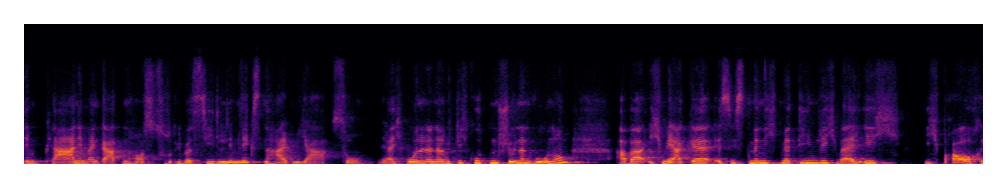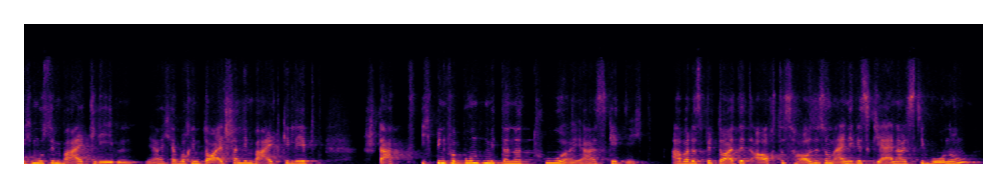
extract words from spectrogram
den Plan, in mein Gartenhaus zu übersiedeln im nächsten halben Jahr. So, ja, ich wohne in einer wirklich guten, schönen Wohnung, aber ich merke, es ist mir nicht mehr dienlich, weil ich ich brauche, ich muss im Wald leben. Ja, ich habe auch in Deutschland im Wald gelebt, statt ich bin verbunden mit der Natur. Ja, es geht nicht. Aber das bedeutet auch, das Haus ist um einiges kleiner als die Wohnung.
